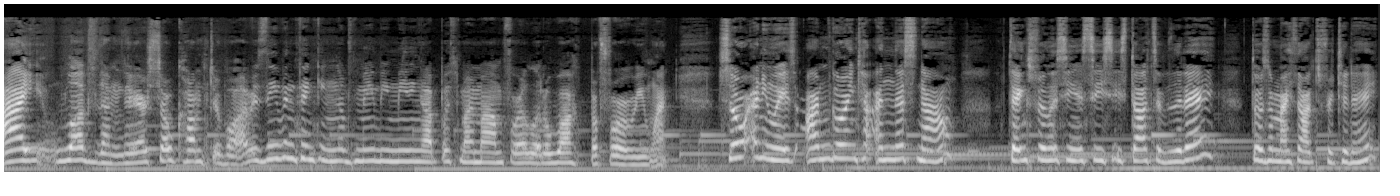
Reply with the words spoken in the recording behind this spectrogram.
I love them. They are so comfortable. I was even thinking of maybe meeting up with my mom for a little walk before we went. So, anyways, I'm going to end this now. Thanks for listening to Cece's Thoughts of the Day. Those are my thoughts for today.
